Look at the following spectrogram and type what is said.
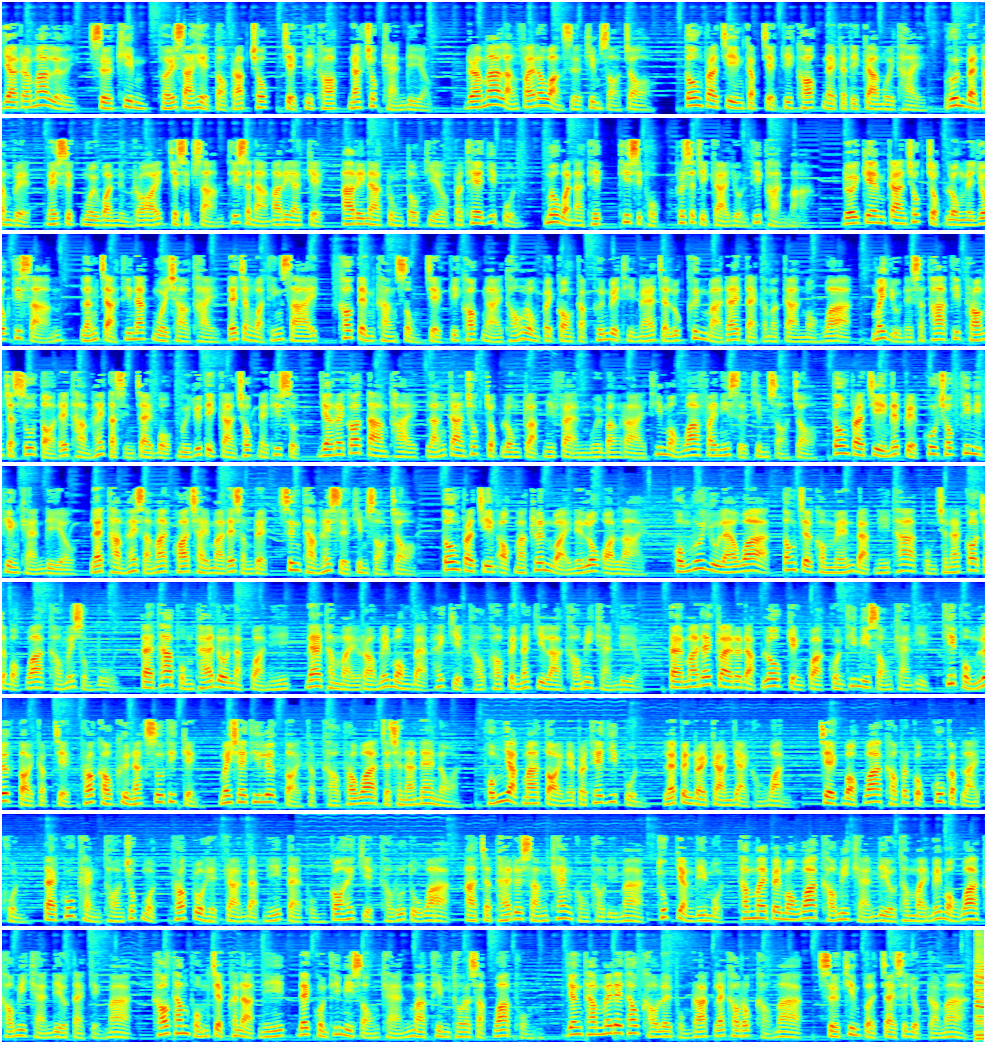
อย่าดราม่าเลย เสือคิม เผยสาเหตุตอบรับชก เจดพีคอก นักชกแขนเดียว ดราม่าหลังไฟระหว่างเสือคิมสอจอโต้งปราจีนกับเจกพีคอกในกติกามวยไทย รุ่นแบนตัมเวทในศึกมวยวัน 173 ที่สนามอาริอาเกะอารีนากรุงโตเกียวประเทศญี่ปุ่น เมื่อวันอาทิตย์ที่ 16 พฤศจิกายนที่ผ่านมา โดยเกมการชกจบลงในยกที่ 3 หลังจากที่นักมวยชาวไทยได้จังหวะทิ้งซ้าย เข้าเต็มคางส่งเจคพีคอกหงายท้องลงไปกองกับพื้นเวทีแม้จะลุกขึ้นมาได้แต่กรรมการมองว่า ไม่อยู่ในสภาพที่พร้อมจะสู้ต่อได้ทำให้ตัดสินใจโบกมือยุติการชกในที่สุด อย่างไรก็ตามภายหลังการชกจบลงกลับมีแฟนมวยบางรายที่มองว่าไฟนี้เสือคิมสอจอต้งปราจีนได้เปรียบคู่ชกที่มีเพียงแขนเดียว และทำให้สามารถคว้าชัยมาได้สำเร็จ ซึ่งทำให้เสือคิมสอจอต้งประจีนออกมาเคลื่อนไหวในโลกออนไลน์ ผมรู้อยู่แล้วว่าต้องเจอคอมเมนต์แบบนี้ถ้าผมชนะก็จะบอกว่าเขาไม่สมบูรณ์ แต่ถ้าผมแพ้โดนหนักกว่านี้ แน่ทำไมเราไม่มองแบบให้เกียรติเขาเขาเป็นนักกีฬาเขามีแขนเดียว แต่มาได้ไกลระดับโลกเก่งกว่าคนที่มีสองแขนอีก ที่ผมเลือกต่อยกับเจคเพราะเขาคือนักสู้ที่เก่ง ไม่ใช่ที่เลือกต่อยกับเขาเพราะว่าจะชนะแน่นอน ผมอยากมาต่อยในประเทศญี่ปุ่น และเป็นรายการใหญ่ของวัน เจคบอกว่าเขาประกบคู่กับหลายคน แต่คู่แข่งถอนชกหมดเพราะกลัวเหตุการณ์แบบนี้แต่ผมก็ให้เกียรติเขารู้ตัวว่า อาจจะแพ้ด้วยซ้ำแข้งของเขาดีมาก ทุกอย่างดีหมดทำไมไปมองว่าเขามีแขนเดียวทำไมไม่มองว่าเขามีแขนเดียวแต่เก่งมาก เขาทำผมเจ็บขนาดนี้ได้คนที่มีสองแขนมาพิมพ์โทรศัพท์ว่าผม ยังทำไม่ได้เท่าเขาเลยผมรักและเคารพเขามาก เสือคิมเปิดใจสยบดราม่า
